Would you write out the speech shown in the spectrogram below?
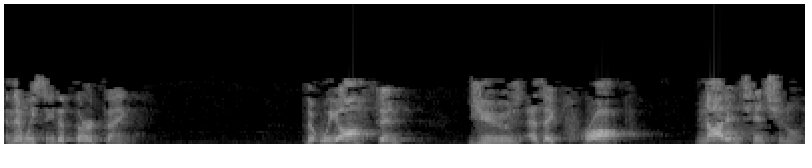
And then we see the third thing that we often use as a prop, not intentionally,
